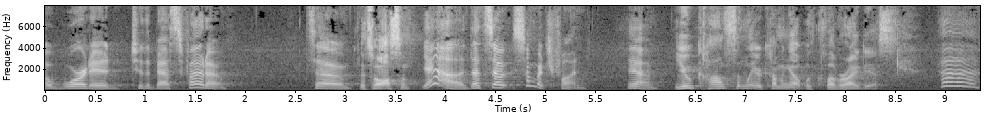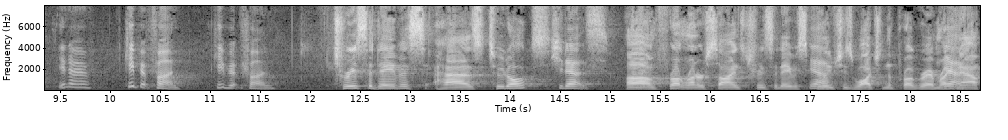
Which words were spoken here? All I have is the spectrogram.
awarded to the best photo. So, That's awesome. yeah, that's so so much fun. Yeah. You constantly are coming up with clever ideas. Ah, you know, keep it fun. Keep it fun. Teresa Davis has two dogs. She does. Um, front runner signs. Teresa Davis Yeah. believes she's watching the program right Yeah. now.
